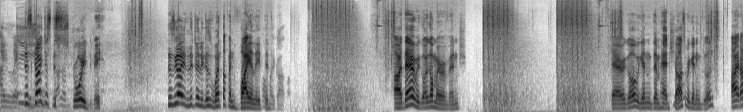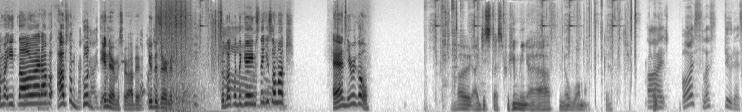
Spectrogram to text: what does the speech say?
I. This guy just destroyed me. This guy literally just went up and violated. Oh violated. my god. Alright, there we go. I got my revenge. There we go. We're getting them headshots. We're getting good. Alright, I'm gonna eat now. Alright, have, have some good dinner, Mr. Abe. You deserve it. Good luck with the Oh, games. Thank you so much. And here we go. Oh, I just start streaming. I have no warm up. Okay. Alright, boys, let's do this.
